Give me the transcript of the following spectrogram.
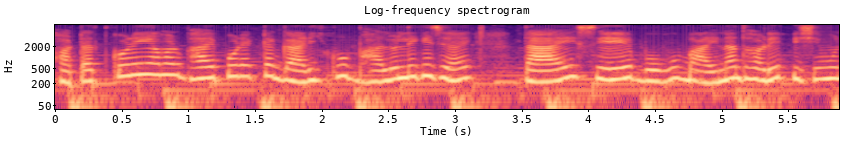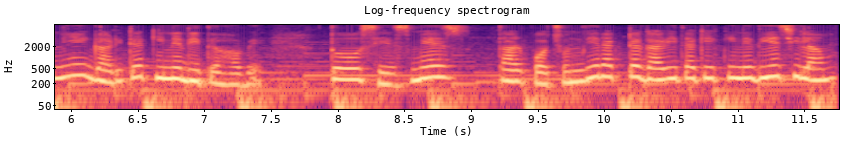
হঠাৎ করেই আমার ভাইপোর একটা গাড়ি খুব ভালো লেগে যায় তাই সে বহু বায়না ধরে পিসিমণি এই গাড়িটা কিনে দিতে হবে। তো শেষমেশ তার পছন্দের একটা গাড়ি তাকে কিনে দিয়েছিলাম।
